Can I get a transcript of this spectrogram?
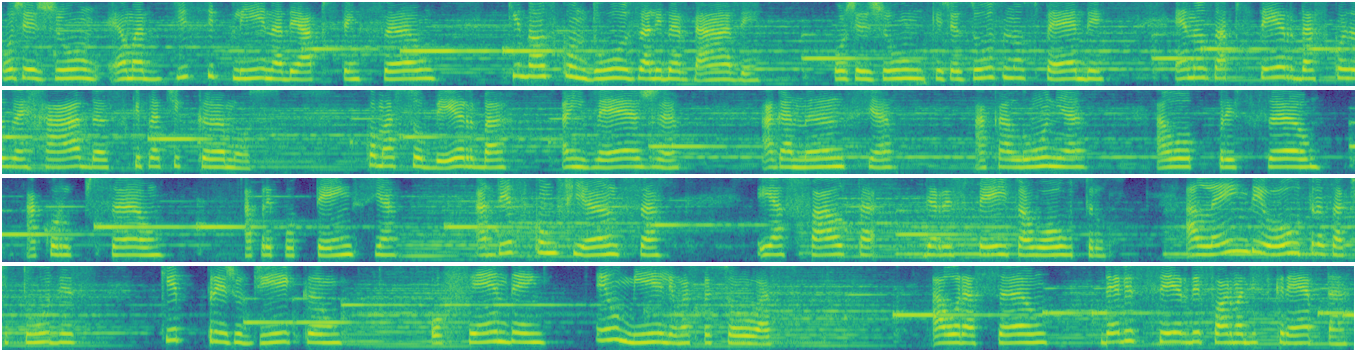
O jejum é uma disciplina de abstenção que nos conduz à liberdade. O jejum que Jesus nos pede é nos abster das coisas erradas que praticamos como a soberba, a inveja, a ganância, a calúnia, a opressão, a corrupção, a prepotência, a desconfiança e a falta de respeito ao outro, além de outras atitudes que prejudicam, ofendem e humilham as pessoas. A oração deve ser de forma discreta,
